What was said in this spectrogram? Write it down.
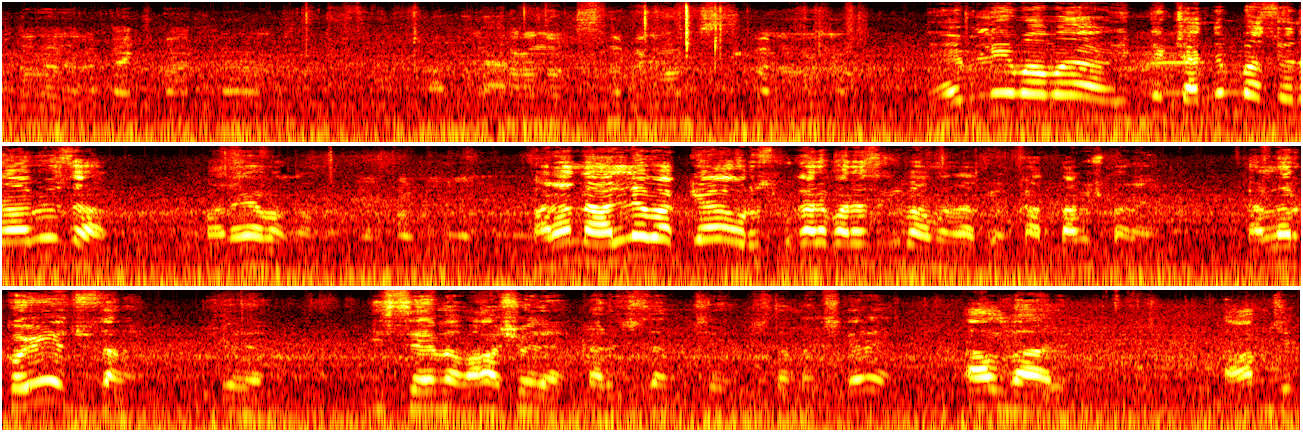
Odalarda belki bankalar var. Allah. Paranın ortasında benim abi çizik var lan o. Ne bileyim ama İbni kendin basıyor ne yapıyorsa. Paraya bak ama. Paranın da haline bak ya. Orospu kara parası gibi amına koyayım. Katlamış parayı. Karılar koyuyor ya cüzdana. Şöyle. Hiç sevmem. Aha şöyle. Karı cüzdan, şey, cüzdandan çıkar ya. Al bari. Amcık.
